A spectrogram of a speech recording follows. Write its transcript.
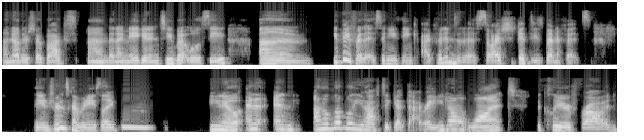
another soapbox um, that I may get into, but we'll see um, you pay for this and you think, I put into this, so I should get these benefits. The insurance company is like, mm, you know, and and on a level you have to get that, right? You don't want the clear fraud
